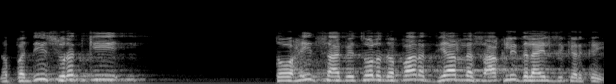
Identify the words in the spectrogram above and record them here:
نو په دې صورت کې توحید ثابتولو د پاره دیار لس عقلی دلایل ذکر کړي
